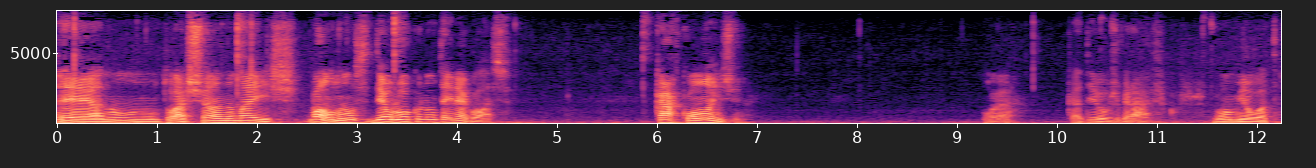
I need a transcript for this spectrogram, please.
É, não, não tô achando, mas. Bom, não, deu lucro, não tem negócio. Caconde. Ué, cadê os gráficos? Vamos em outra.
